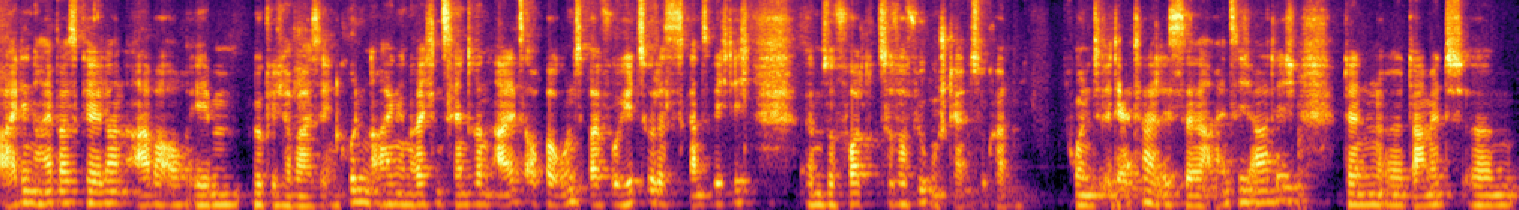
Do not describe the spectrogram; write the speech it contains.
bei den Hyperscalern, aber auch eben möglicherweise in kundeneigenen Rechenzentren als auch bei uns bei Fujitsu, das ist ganz wichtig, ähm, sofort zur Verfügung stellen zu können. Und der Teil ist äh, einzigartig, denn äh, damit ähm,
